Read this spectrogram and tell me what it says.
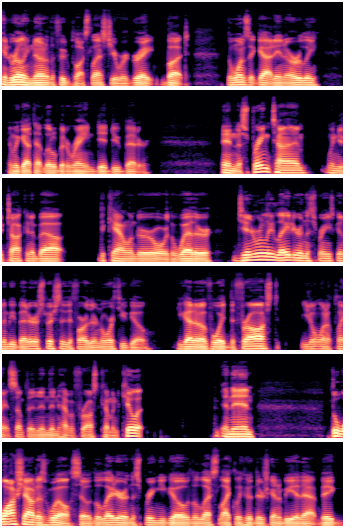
And really, none of the food plots last year were great, but the ones that got in early and we got that little bit of rain did do better. In the springtime, when you're talking about the calendar or the weather, generally later in the spring is going to be better, especially the farther north you go. You got to avoid the frost. You don't want to plant something and then have a frost come and kill it. And then the washout as well. So the later in the spring you go, the less likelihood there's going to be of that big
